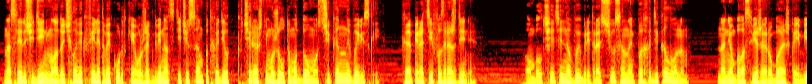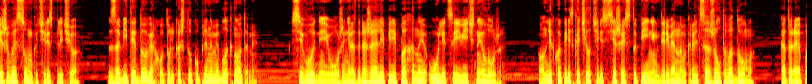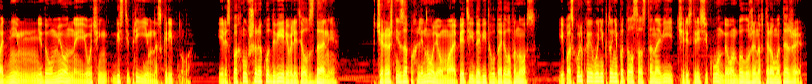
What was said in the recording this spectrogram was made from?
На следующий день молодой человек в фиолетовой куртке уже к 12 часам подходил к вчерашнему желтому дому с чеканной вывеской «Кооператив Возрождения». Он был тщательно выбрит, расчесанный пах одеколоном. На нем была свежая рубашка и бежевая сумка через плечо, забитая доверху только что купленными блокнотами. Сегодня его уже не раздражали перепаханные улицы и вечные лужи. Он легко перескочил через все шесть ступенек деревянного крыльца желтого дома, которое под ним недоуменно и очень гостеприимно скрипнуло, и, распахнув широко дверь, влетел в здание. Вчерашний запах линолеума опять ядовито ударил в нос, и поскольку его никто не пытался остановить, через три секунды он был уже на втором этаже.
